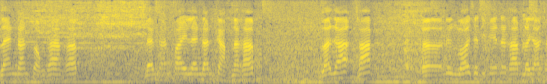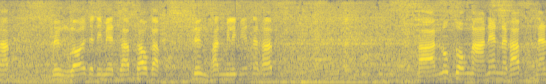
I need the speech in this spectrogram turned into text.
แรงดันสองทางครับ แรงดันไปแรงดันกลับนะครับ ระยะชักเอ่อ100เซนติเมตรนะครับ ระยะชัก100เซนติเมตรครับ เท่ากับ1,000มิลลิเมตรนะครับ ฐานรูปทรงหนาแน่นนะครับ แน่น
